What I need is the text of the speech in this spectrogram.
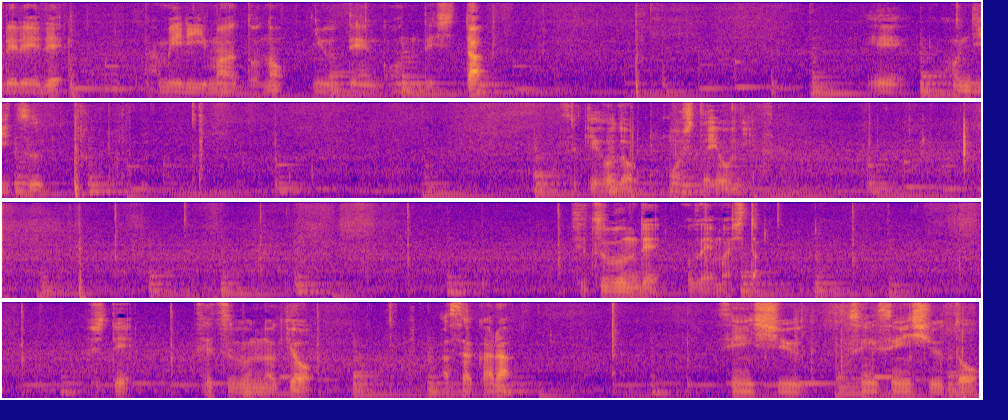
クレレでファミリーマートの入店音でした、えー本日先ほど申したように節分でございました。そして節分の今日朝から先週先々週と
